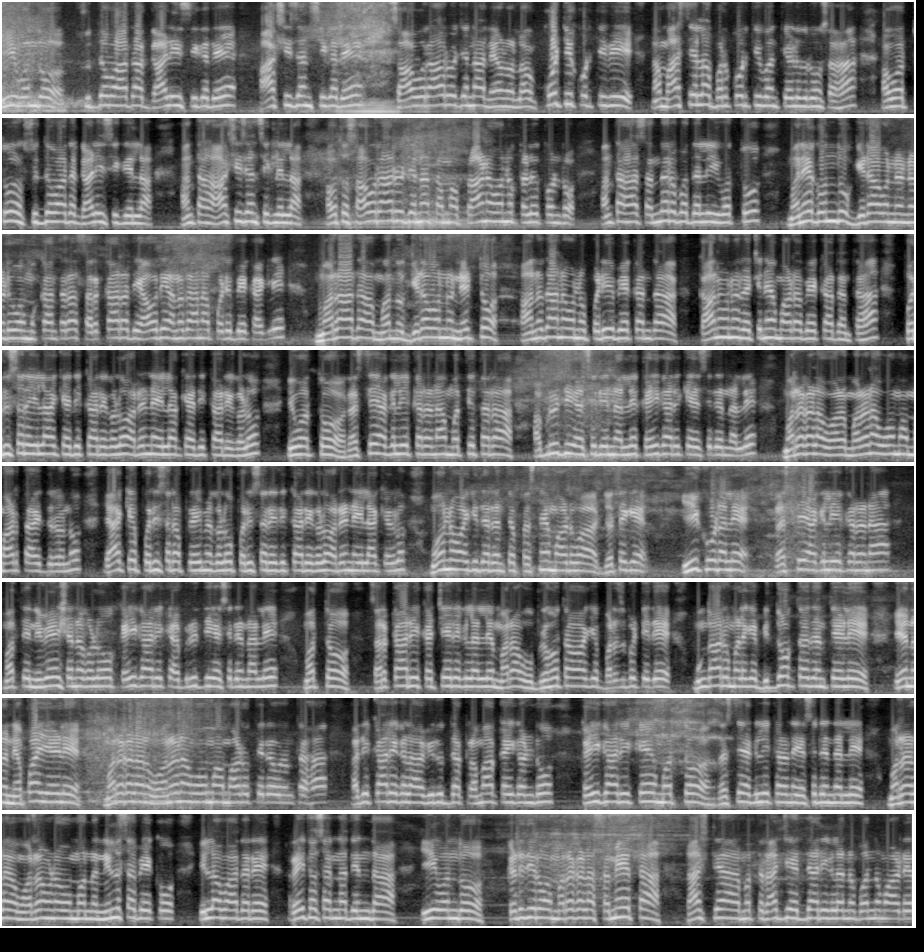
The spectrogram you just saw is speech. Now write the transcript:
ಈ ಒಂದು ಶುದ್ಧವಾದ ಗಾಳಿ ಸಿಗದೆ, ಆಕ್ಸಿಜನ್ ಸಿಗದೆ ಸಾವಿರಾರು ಜನ ನಾವು ಕೋಟಿ ಕೊಡ್ತೀವಿ, ನಮ್ಮ ಆಸ್ತಿ ಎಲ್ಲ ಬರ್ಕೊಡ್ತೀವಿ ಅಂತ ಹೇಳಿದ್ರು ಸಹ ಅವತ್ತು ಶುದ್ಧವಾದ ಗಾಳಿ ಸಿಗಲಿಲ್ಲ, ಅಂತಹ ಆಕ್ಸಿಜನ್ ಸಿಗಲಿಲ್ಲ. ಅವತ್ತು ಸಾವಿರಾರು ಜನ ತಮ್ಮ ಪ್ರಾಣವನ್ನು ಕಳೆದುಕೊಂಡ್ರು ಅಂತಹ ಸಂದರ್ಭದಲ್ಲಿ ಇವತ್ತು ಮನೆಗೊಂದು ಗಿಡವನ್ನು ನೆಡುವ ಮುಖಾಂತರ ಸರ್ಕಾರದ ಯಾವುದೇ ಅನುದಾನ ಪಡಿಬೇಕಾಗಲಿ, ಮರದ ಮಣ್ಣು ಗಿಡವನ್ನು ನೆಟ್ಟು ಅನುದಾನವನ್ನು ಪಡೆಯಬೇಕಂತ ಕಾನೂನು ರಚನೆ ಮಾಡಬೇಕಾದಂತಹ ಪರಿಸರ ಇಲಾಖೆ ಅಧಿಕಾರಿಗಳು, ಅರಣ್ಯ ಇಲಾಖೆ ಅಧಿಕಾರಿಗಳು ಇವತ್ತು ರಸ್ತೆ ಅಗಲೀಕರಣ ಮತ್ತಿತರ ಅಭಿವೃದ್ಧಿ ಹೆಸರಿನಲ್ಲಿ ಕೈಗಾರಿಕೆ ಹೆಸರಿನಲ್ಲಿ ಮರಗಳ ಮರಣ ಹೋಮ ಮಾಡ್ತಾ ಇದ್ರು ಯಾಕೆ ಪರಿಸರ ಪ್ರೇಮಿಗಳು, ಪರಿಸರ ಅಧಿಕಾರಿಗಳು, ಅರಣ್ಯ ಇಲಾಖೆಗಳು ಮೌನವಾಗಿದ್ದಾರೆ ಅಂತ ಪ್ರಶ್ನೆ ಮಾಡುವ ಜೊತೆಗೆ ಈ ಕೂಡಲೇ ರಸ್ತೆ ಅಗಲೀಕರಣ ಮತ್ತು ನಿವೇಶನಗಳು, ಕೈಗಾರಿಕೆ ಅಭಿವೃದ್ಧಿ ಹೆಸರಿನಲ್ಲಿ ಮತ್ತು ಸರ್ಕಾರಿ ಕಚೇರಿಗಳಲ್ಲಿ ಮರ ಬೃಹತವಾಗಿ ಬರೆಸ್ಬಿಟ್ಟಿದೆ ಮುಂಗಾರು ಮಳೆಗೆ ಬಿದ್ದೋಗ್ತದೆ ಅಂತೇಳಿ ಏನು ನೆಪ ಹೇಳಿ ಮರಗಳನ್ನು ವರ್ಣ ಹೋಮ ಮಾಡುತ್ತಿರುವಂತಹ ಅಧಿಕಾರಿಗಳ ವಿರುದ್ಧ ಕ್ರಮ ಕೈಗೊಂಡು ಕೈಗಾರಿಕೆ ಮತ್ತು ರಸ್ತೆ ಅಗಲೀಕರಣ ಹೆಸರಿನಲ್ಲಿ ಮರಳ ವರ್ಣ ಹೋಮವನ್ನು ನಿಲ್ಲಿಸಬೇಕು. ಇಲ್ಲವಾದರೆ ರೈತ ಸಂಘದಿಂದ ಈ ಒಂದು ಕಡಿದಿರುವ ಮರಗಳ ಸಮೇತ ರಾಷ್ಟ್ರೀಯ ಮತ್ತು ರಾಜ್ಯ ಹೆದ್ದಾರಿಗಳನ್ನು ಬಂದ್ ಮಾಡಿ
